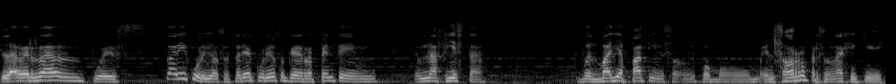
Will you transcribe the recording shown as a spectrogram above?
La verdad, pues estaría curioso, estaría curioso que de repente en una fiesta pues vaya Pattinson como el zorro, personaje que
